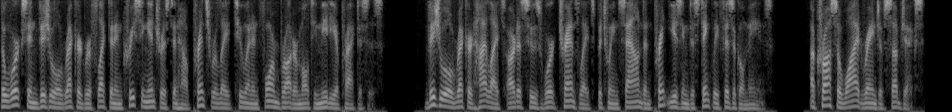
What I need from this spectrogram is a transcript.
the works in visual record reflect an increasing interest in how prints relate to and inform broader multimedia practices. Visual record highlights artists whose work translates between sound and print using distinctly physical means. Across a wide range of subjects,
